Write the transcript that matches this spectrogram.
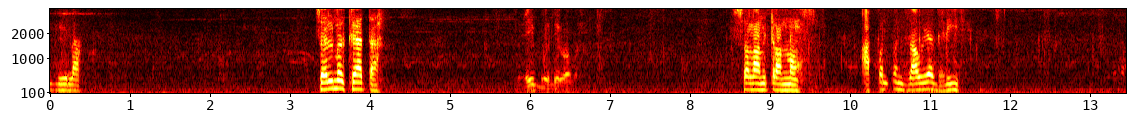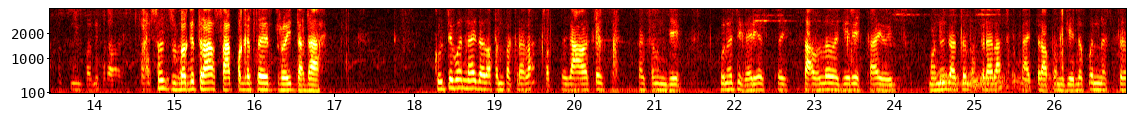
गेला. चल मग काय आता. बोले बाबा. चला मित्रांनो. आपण पण जाऊया घरी. असंच बघत राहा साप पकडत रोहित दादा. कुठे पण नाही दादा आपण पकडायला फक्त गावातच असं म्हणजे कोणाच्या घरी असतं चावलं वगैरे काय होईल म्हणून जातं पकडायला नाहीतर आपण गेलं पण नसतं.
